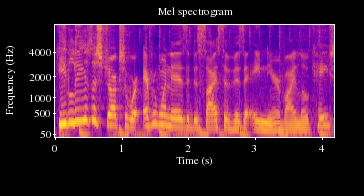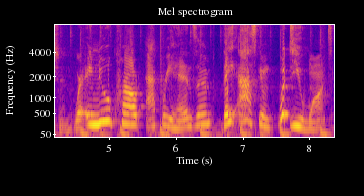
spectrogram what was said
He leaves the structure where everyone is and decides to visit a nearby location. Where a new crowd apprehends him, they ask him, What do you want?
